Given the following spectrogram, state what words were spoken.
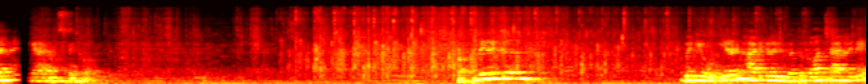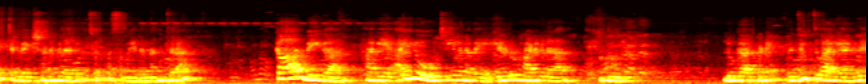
ದಂಡಕ್ಕೆ ಆಗಮಿಸಬೇಕು. ವಿಡಿಯೋ ಎರಡು ಹಾಡುಗಳು ಇವತ್ತು ಲಾಂಚ್ ಆಗಲಿದೆ. ಕೆಲವೇ ಕ್ಷಣಗಳಲ್ಲಿ ಸ್ವಲ್ಪ ಸಮಯದ ನಂತರ. ಕಾರ್ ಬೇಗ, ಹಾಗೆ ಅಯ್ಯೋ ಜೀವನವೇ, ಎರಡು ಹಾಡುಗಳ ಒಂದು ಲೋಕಾರ್ಪಣೆ ವಿದ್ಯುಕ್ತವಾಗಿ ಆಗಿದೆ.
